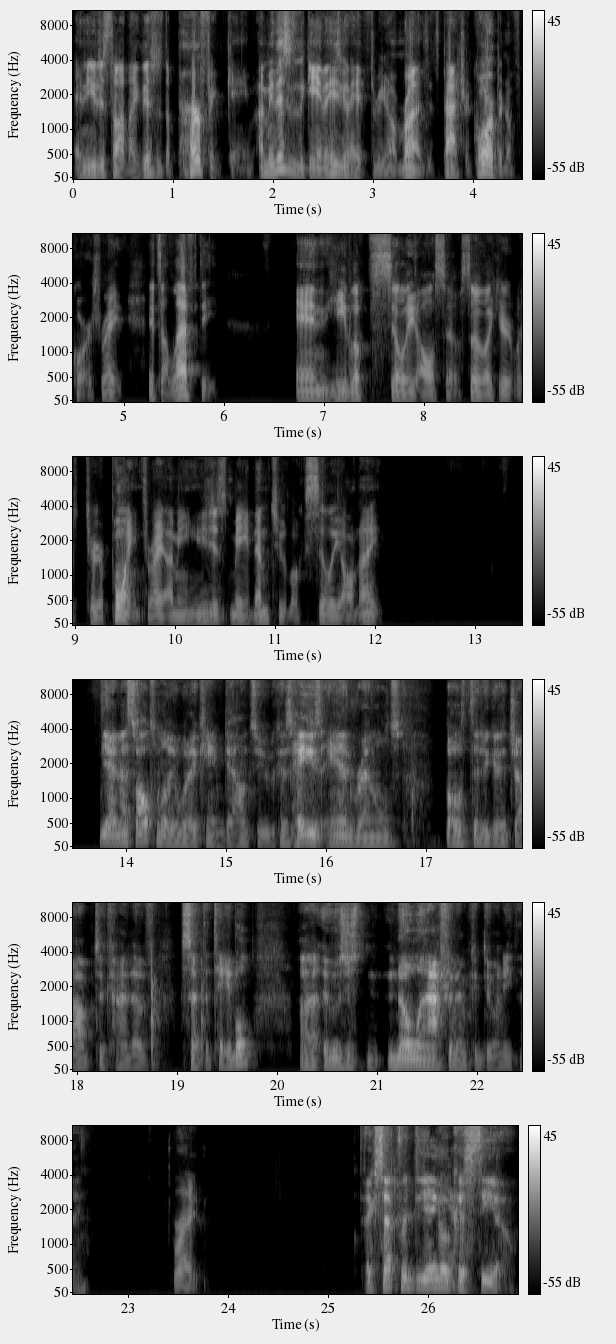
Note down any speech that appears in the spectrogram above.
and you just thought like this is the perfect game. I mean, this is the game that he's going to hit three home runs. It's Patrick Corbin, of course, right? It's a lefty, and he looked silly also. So like your to your point, right? I mean, he just made them two look silly all night. Yeah, and that's ultimately what it came down to because Hayes and Reynolds both did a good job to kind of set the table. Uh, it was just no one after them could do anything. Right. Except for Diego yeah. Castillo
